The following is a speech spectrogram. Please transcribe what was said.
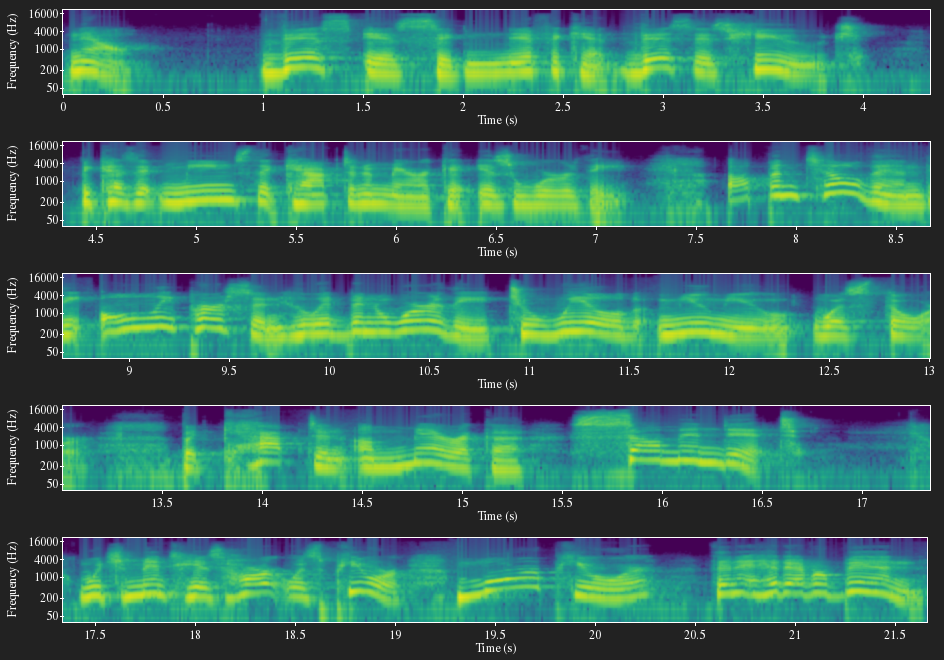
Now, this is significant. This is huge because it means that Captain America is worthy. Up until then, the only person who had been worthy to wield Mew Mew was Thor. But Captain America summoned it, which meant his heart was pure, more pure than it had ever been.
